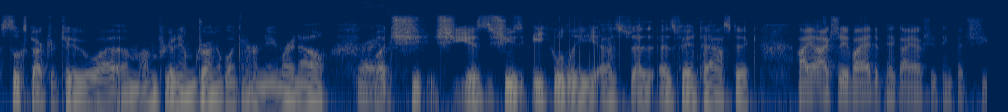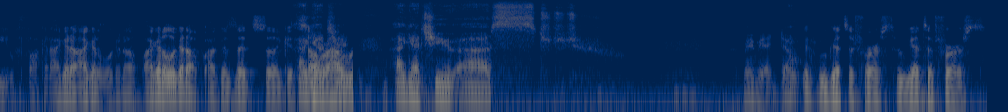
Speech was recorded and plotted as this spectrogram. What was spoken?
Silk Spectre too. Uh, I'm, I'm forgetting. I'm drawing a blank on her name right now. right. But she she is she's equally as, as as fantastic. I actually, if I had to pick, I actually think that she. Fuck it. I gotta I gotta look it up. I gotta look it up because that's like it's I how, got how you. I got you. Uh, maybe I don't. who gets it first? Who gets it first?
